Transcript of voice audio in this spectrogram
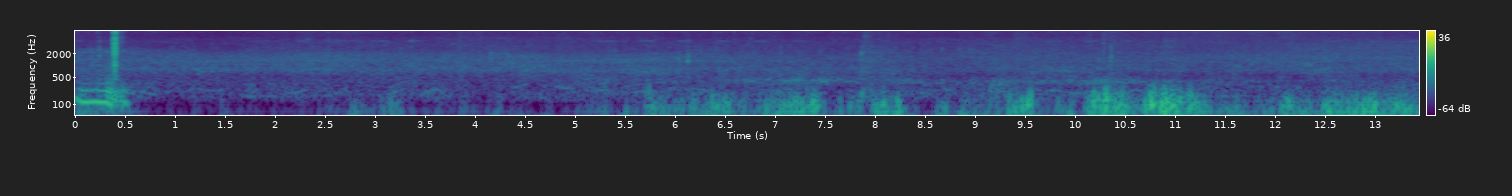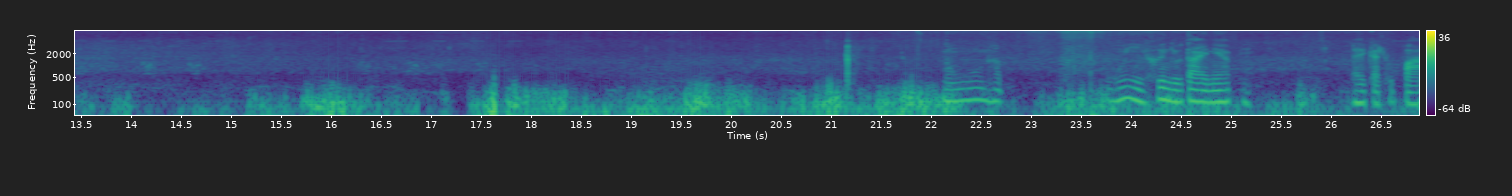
อืมนู่นครับ อุ้ยขึ้นอยู่ใต้นี้ครับได้กัดลูกปลา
